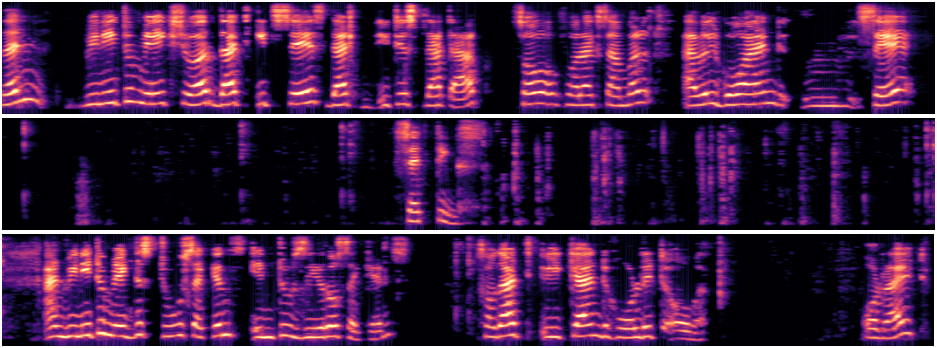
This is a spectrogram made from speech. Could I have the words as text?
Then we need to make sure that it says that it is that app so for example i will go and um, say settings. And we need to make this 2 seconds into 0 seconds so that we can hold it over. Alright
